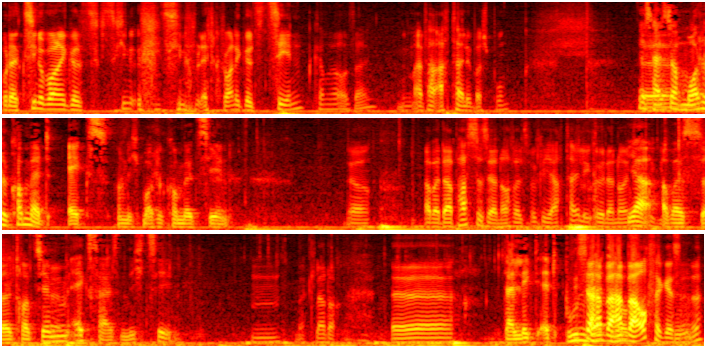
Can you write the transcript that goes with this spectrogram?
Oder Xenoblade Chronicles, Xenoblade Chronicles 10, kann man auch sagen. Einfach acht Teile übersprungen. Das heißt ähm, auch Mortal Kombat X und nicht Mortal Kombat 10. Ja. Aber da passt es ja noch, weil es wirklich acht Teile oder neun Ja, Teile aber es soll trotzdem ja. X heißen, nicht 10. Hm, na klar doch. Äh, da legt Ed Boon. Das haben wir, haben wir auch vergessen, ja. ne?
